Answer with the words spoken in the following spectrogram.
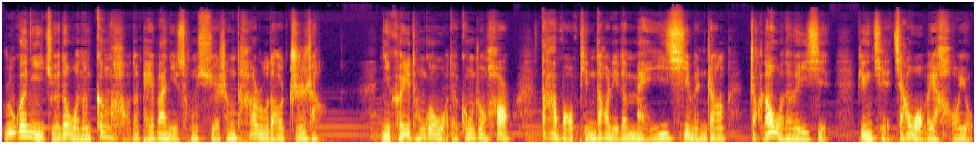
如果你觉得我能更好的陪伴你从学生踏入到职场，你可以通过我的公众号“大宝频道”里的每一期文章找到我的微信，并且加我为好友。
